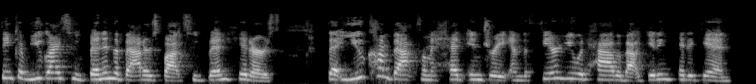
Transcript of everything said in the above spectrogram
think of you guys who've been in the batter's box, who've been hitters, that you come back from a head injury and the fear you would have about getting hit again,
